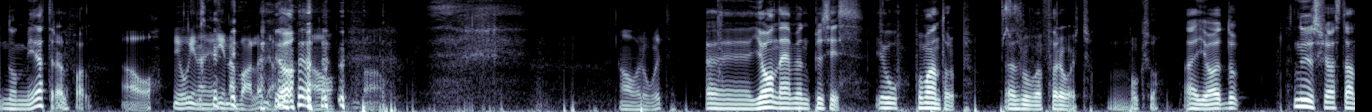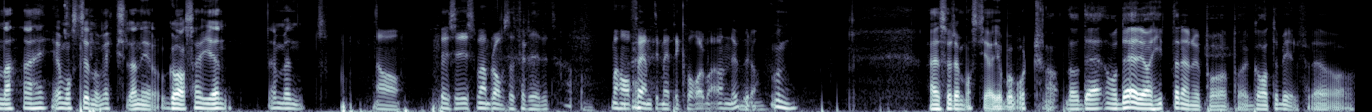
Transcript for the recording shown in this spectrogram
någon meter i alla fall. Ja, jo innan, innan vallen ja. ja. fan. Ja, vad roligt. Eh, ja, nej men precis. Jo, på Mantorp. Jag tror det var förra året Mm. också. Nej, jag, då, nu ska jag stanna. Nej, jag måste nog växla ner och gasa igen. Nej men, Ja, precis. Man bromsat för tidigt. Man har 50 meter kvar. Bara, Ja, nu då? mm. Nej, så det måste jag jobba bort. Ja, det var där, och där jag hittade den nu på, på gatubil, för det var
